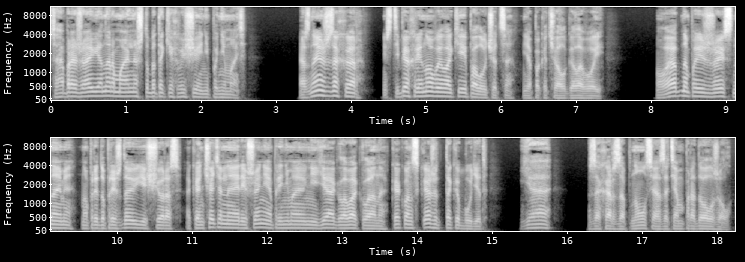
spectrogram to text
«Соображаю я нормально, чтобы таких вещей не понимать». «А знаешь, Захар, из тебя хреновый лакей получится», — я покачал головой. «Ладно, поезжай с нами, но предупреждаю еще раз. Окончательное решение принимаю не я, а глава клана. Как он скажет, так и будет». «Я...» Захар запнулся, а затем продолжил.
